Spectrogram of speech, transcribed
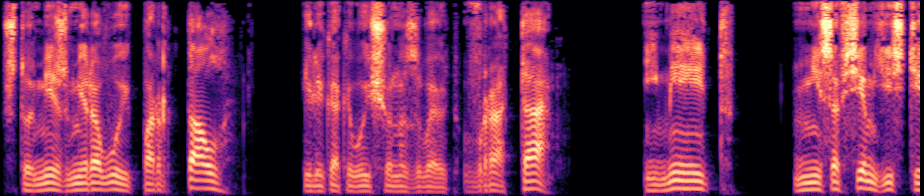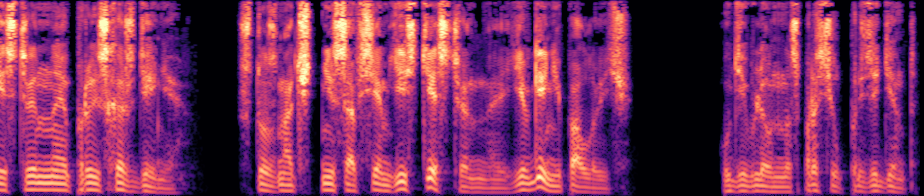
что межмировой портал, или как его еще называют, врата, имеет не совсем естественное происхождение. Что значит не совсем естественное, Евгений Павлович? Удивленно спросил президент.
